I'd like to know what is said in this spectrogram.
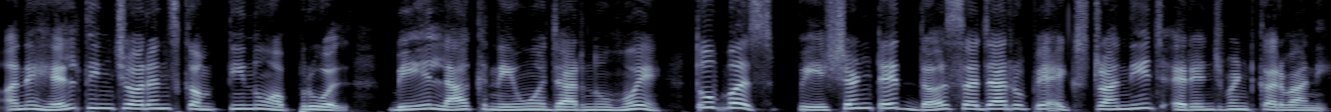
અને હેલ્થ ઇન્સ્યોરન્સ કંપનીનું અપ્રુવલ બે લાખ નેવું હજારનું હોય, તો બસ, પેશન્ટે દસ હજાર રૂપિયા એક્સ્ટ્રાની જ એરેન્જમેન્ટ કરવાની.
